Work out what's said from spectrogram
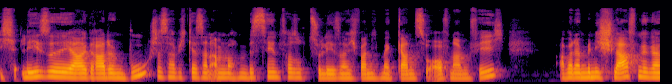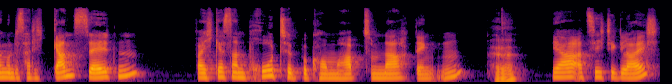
ich lese ja gerade ein Buch, das habe ich gestern Abend noch ein bisschen versucht zu lesen, aber ich war nicht mehr ganz so aufnahmefähig. Aber dann bin ich schlafen gegangen und das hatte ich ganz selten, weil ich gestern einen Pro-Tipp bekommen habe zum Nachdenken. Hä? Ja, erzähle ich dir gleich.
